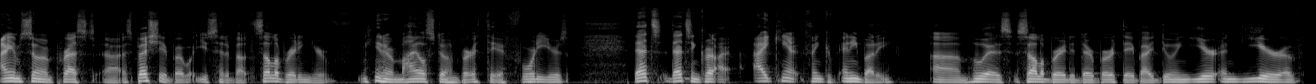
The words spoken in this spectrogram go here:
i am so impressed uh, especially by what you said about celebrating your you know milestone birthday of 40 years. That's that's incredible. I, I can't think of anybody um, who has celebrated their birthday by doing year and year of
